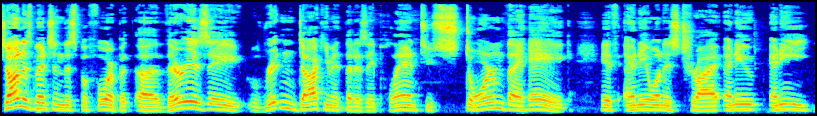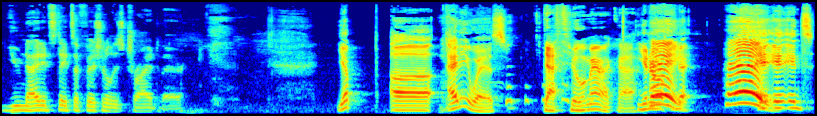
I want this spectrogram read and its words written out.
John has mentioned this before, but uh, there is a written document that is a plan to storm the Hague if anyone is try any any United States official is tried there. Yep. Uh. Anyways, Death to America. you know, hey, n- hey, it- it- it's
